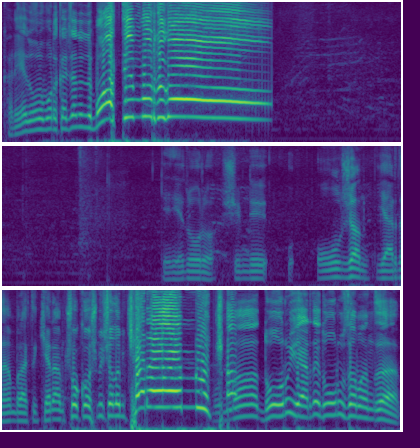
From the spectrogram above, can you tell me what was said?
Kaleye doğru bu arada kaleciden döndü. Bahattin vurdu gol! Geriye doğru. Şimdi Oğulcan yerden bıraktı. Kerem çok hoş bir çalım. Kerem mükemmel. Doğru yerde doğru zamanda.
